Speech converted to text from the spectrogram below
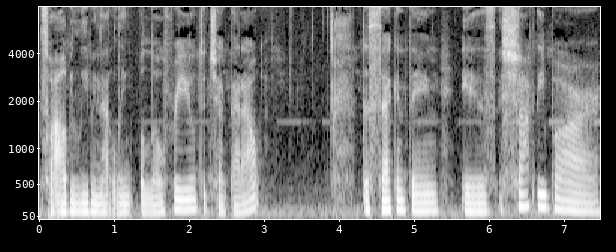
So I'll be leaving that link below for you to check that out. The second thing is Shakti Bar.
